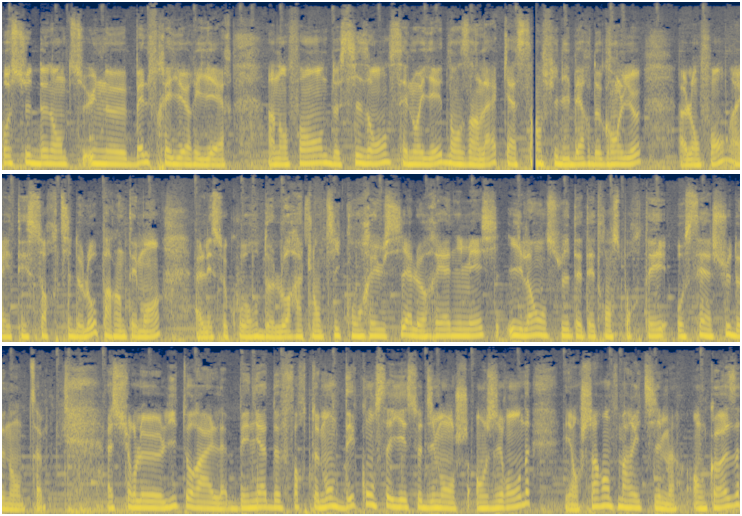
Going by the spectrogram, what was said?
Au sud de Nantes, une belle frayeur hier. Un enfant de 6 ans s'est noyé dans un lac à Saint-Philibert de Grandlieu. L'enfant a été sorti de l'eau par un témoin. Les secours de Loire-Atlantique ont réussi à le réanimer. Il a ensuite été transporté au CHU de Nantes. Sur le littoral, baignade fortement déconseillée ce dimanche en Gironde et en Charente-Maritime. En cause,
